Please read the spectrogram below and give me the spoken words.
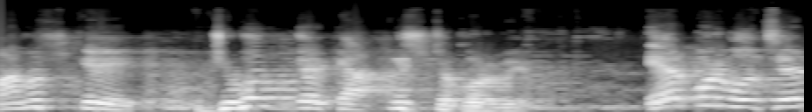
মানুষকে যুবকদেরকে আকৃষ্ট করবে। এরপরে বলছেন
